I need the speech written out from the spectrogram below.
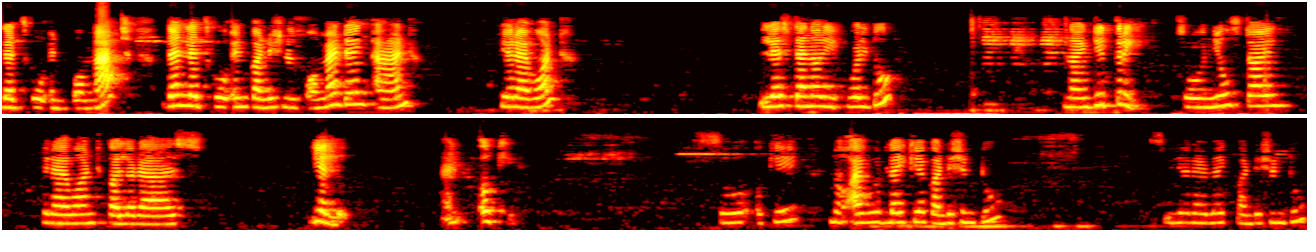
Let's go in format. Then let's go in conditional formatting and here i want less than or equal to 93 so new style. Here i want color as yellow. And okay so okay. No I would like here condition 2 so here I like condition 2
